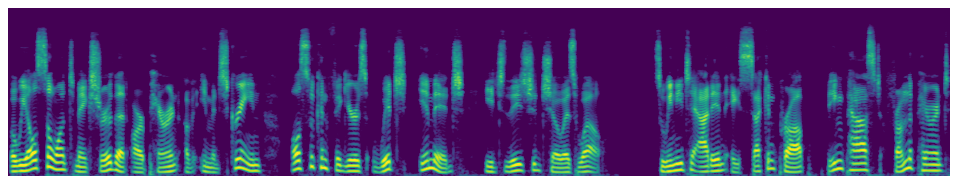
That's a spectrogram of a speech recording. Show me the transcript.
But we also want to make sure that our parent of image screen also configures which image each of these should show as well. So we need to add in a second prop being passed from the parent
